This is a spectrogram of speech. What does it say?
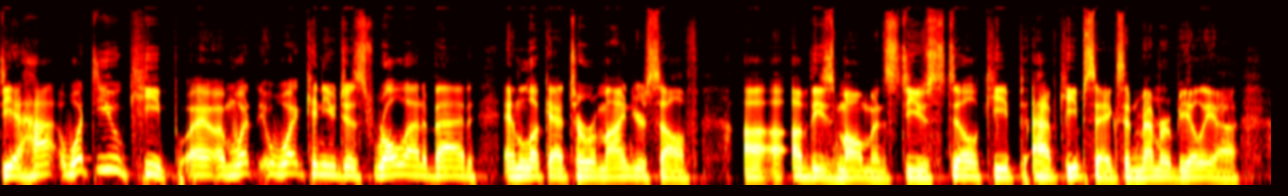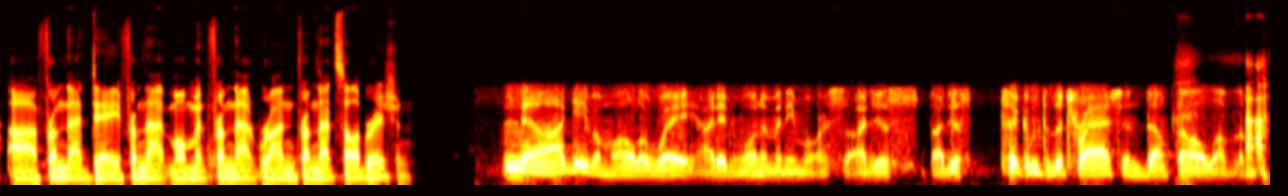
do you have what do you keep uh, and what what can you just roll out of bed and look at to remind yourself uh, of these moments? Do you still keep have keepsakes and memorabilia uh, from that day, from that moment, from that run, from that celebration? No, I gave them all away. I didn't want them anymore, so I just I just took them to the trash and dumped all of them.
